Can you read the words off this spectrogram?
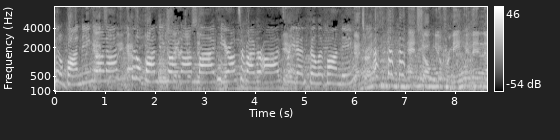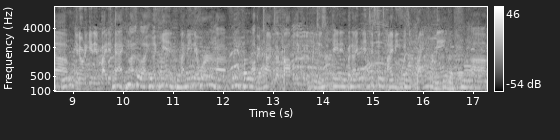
little bonding going on, Absolutely, little bonding going on live here on Survivor Oz. Yeah. Rita and Phillip bonding. That's right. and so, you know, for me, and then, uh, you know, to get invited back uh, again, I mean, there were uh, other times I probably could have participated, but I, it just the timing wasn't right for me. Um,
